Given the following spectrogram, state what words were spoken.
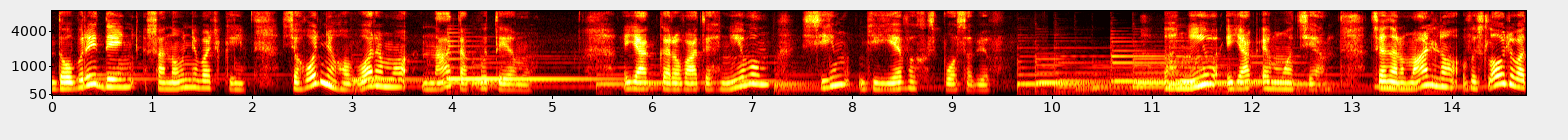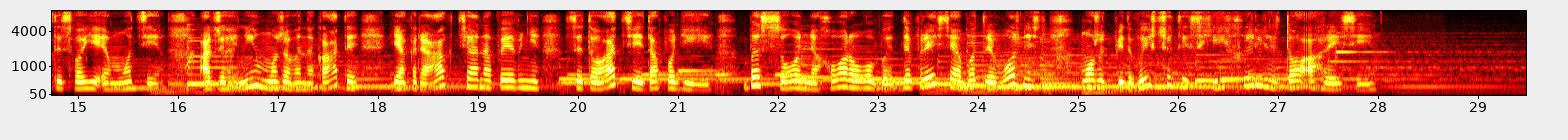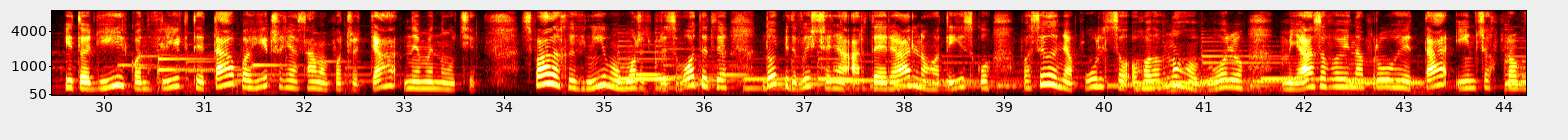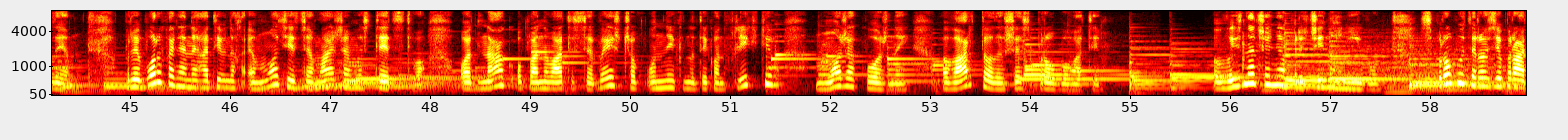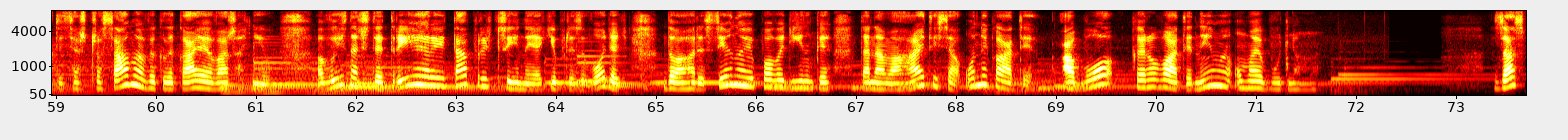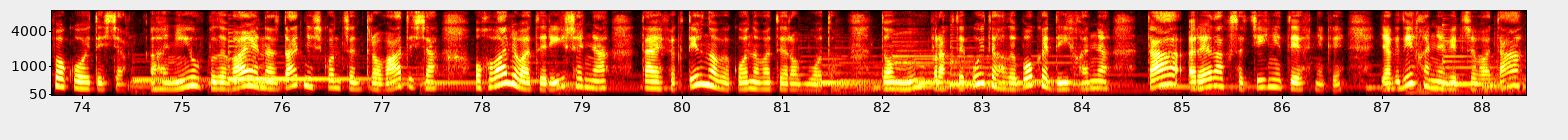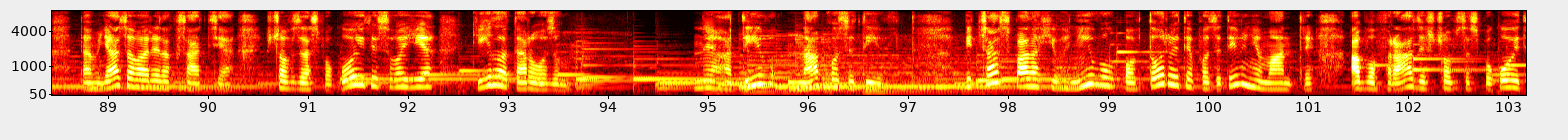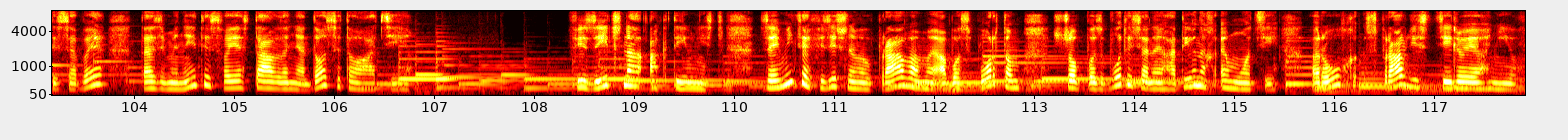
Добрий день, шановні батьки! Сьогодні говоримо на таку тему: Як керувати гнівом сім дієвих способів. Гнів як емоція. Це нормально висловлювати свої емоції, адже гнів може виникати як реакція на певні ситуації та події. Безсоння, хвороби, депресія або тривожність можуть підвищити схильність до агресії. І тоді конфлікти та погіршення самопочуття неминучі. Спалахи гніву можуть призводити до підвищення артеріального тиску, посилення пульсу, головного болю, м'язової напруги та інших проблем. Приборкання негативних емоцій це майже мистецтво, однак опанувати себе, щоб уникнути конфліктів, може кожний. Варто лише спробувати. Визначення причин гніву. Спробуйте розібратися, що саме викликає ваш гнів. Визначте тригери та причини, які призводять до агресивної поведінки, та намагайтеся уникати або керувати ними у майбутньому. Заспокойтеся. Гнів впливає на здатність концентруватися, ухвалювати рішення та ефективно виконувати роботу. Тому практикуйте глибоке дихання та релаксаційні техніки, як дихання від живота та м'язова релаксація, щоб заспокоїти своє тіло та розум. Негатив на позитив. Під час спалахів гніву повторюйте позитивні мантри або фрази, щоб заспокоїти себе та змінити своє ставлення до ситуації. Фізична активність. Займіться фізичними вправами або спортом, щоб позбутися негативних емоцій. Рух справді зцілює гнів.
